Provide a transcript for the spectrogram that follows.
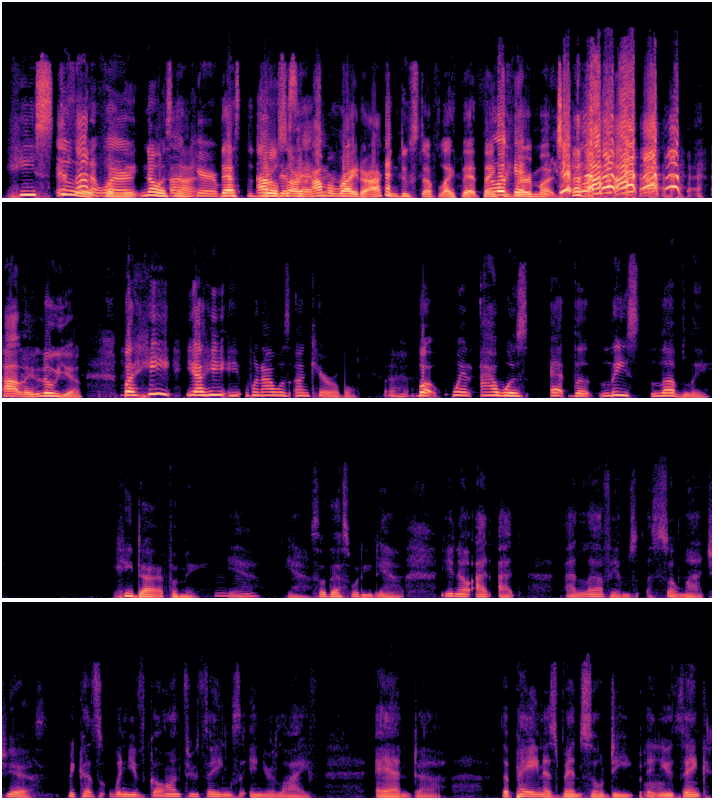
He stood that a for word? me. No, it's not. Uncareable. That's the drill just sergeant. I'm a writer. I can do stuff like that. Thank you very much. Hallelujah. But he, yeah, he he- when I was uncareable, Uh-huh. but when I was at the least lovely, he died for me. Yeah. Yeah. So that's what he did. Yeah. You know, I I I love him so much. Yes. because when you've gone through things in your life and uh, the pain has been so deep and you think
